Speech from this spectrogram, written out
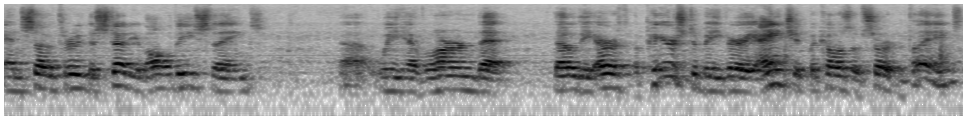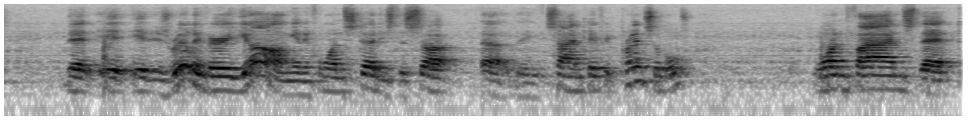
And so, through the study of all these things, uh, we have learned that though the earth appears to be very ancient because of certain things, that it, it is really very young. And if one studies the, uh, the scientific principles, one finds that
